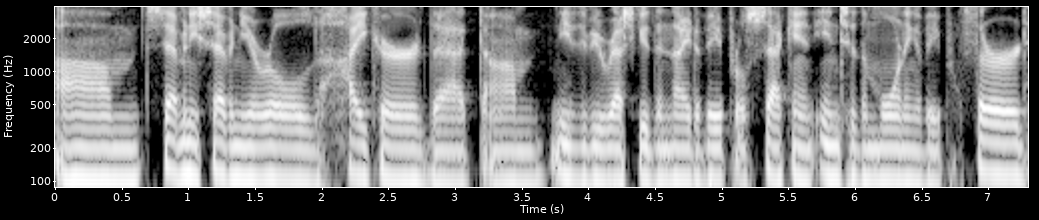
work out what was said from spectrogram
Um, 77 year old hiker that um, needed to be rescued the night of April 2nd into the morning of April 3rd.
